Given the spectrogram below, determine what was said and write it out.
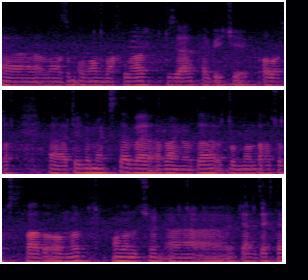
lazım olan vaxtlar bizə təbii ki, olacaq. 3D Max-da və Rhino-da bundan daha çox istifadə olunur. Onun üçün gələcəkdə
